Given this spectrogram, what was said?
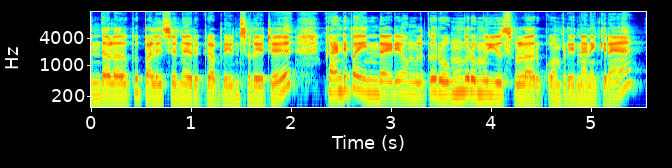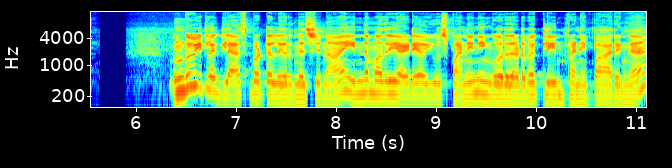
எந்த அளவுக்கு பளிச்சுன்னு இருக்குது அப்படின்னு சொல்லிட்டு. கண்டிப்பாக இந்த ஐடியா உங்களுக்கு ரொம்ப ரொம்ப யூஸ்ஃபுல்லாக இருக்கும் அப்படின்னு நினைக்கிறேன். உங்கள் வீட்டில் கிளாஸ் பாட்டில் இருந்துச்சுன்னா இந்த மாதிரி ஐடியா யூஸ் பண்ணி நீங்கள் ஒரு தடவை க்ளீன் பண்ணி பாருங்கள்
